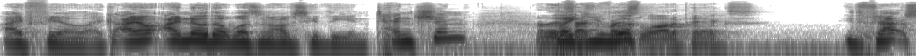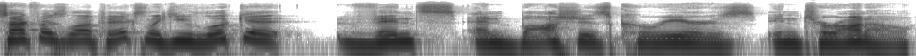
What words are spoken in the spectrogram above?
I feel like I I know that wasn't obviously the intention. They like you look, a lot of picks. you sacrificed a lot of picks. Like you look at Vince and Bosh's careers in Toronto,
